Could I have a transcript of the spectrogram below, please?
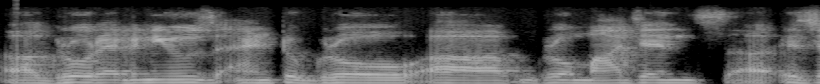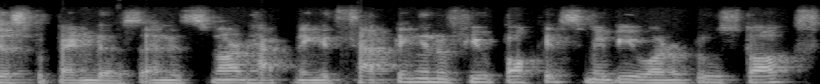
grow revenues and to grow uh, grow margins uh, is just stupendous, and it's not happening. It's happening in a few pockets, maybe one or two stocks,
